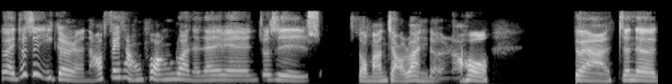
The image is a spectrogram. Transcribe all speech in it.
对，就是一个人，然后非常慌乱的在那边，就是手忙脚乱的，然后，对啊，真的。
